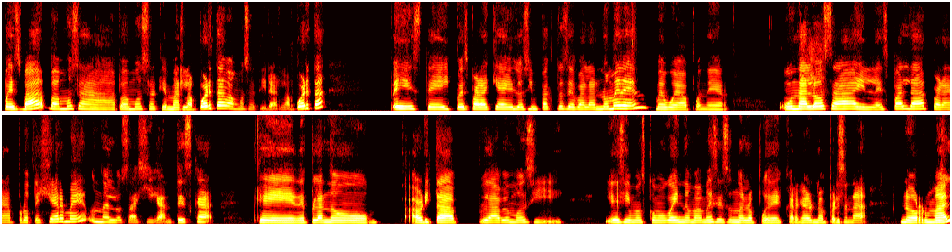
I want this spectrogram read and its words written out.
pues va, vamos a, vamos a quemar la puerta, vamos a tirar la puerta. Este, y pues para que los impactos de bala no me den, me voy a poner una losa en la espalda para protegerme, una losa gigantesca que de plano ahorita la vemos y, y decimos como, güey, no mames, eso no lo puede cargar una persona normal.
